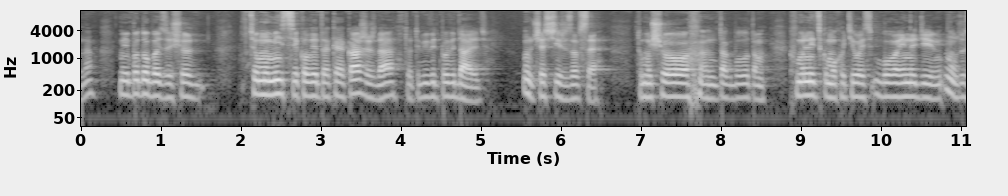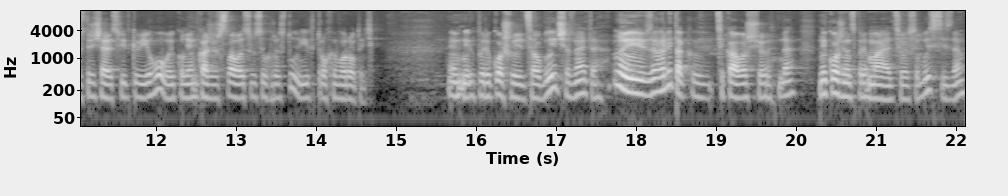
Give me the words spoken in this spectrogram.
Да? Мені подобається, що в цьому місці, коли таке кажеш, да, то тобі відповідають. Ну, частіше за все. Тому що так було там в Хмельницькому хотілося, бо іноді ну, зустрічають свідків Єгови, і коли їм кажеш слава Ісусу Христу, їх трохи воротить. В них перекошується обличчя, знаєте. Ну і взагалі так цікаво, що да? не кожен сприймає цю особистість, да?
